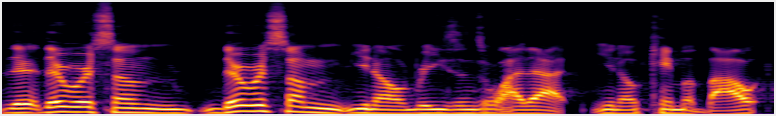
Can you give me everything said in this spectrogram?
there there were some there were some you know reasons why that you know came about,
